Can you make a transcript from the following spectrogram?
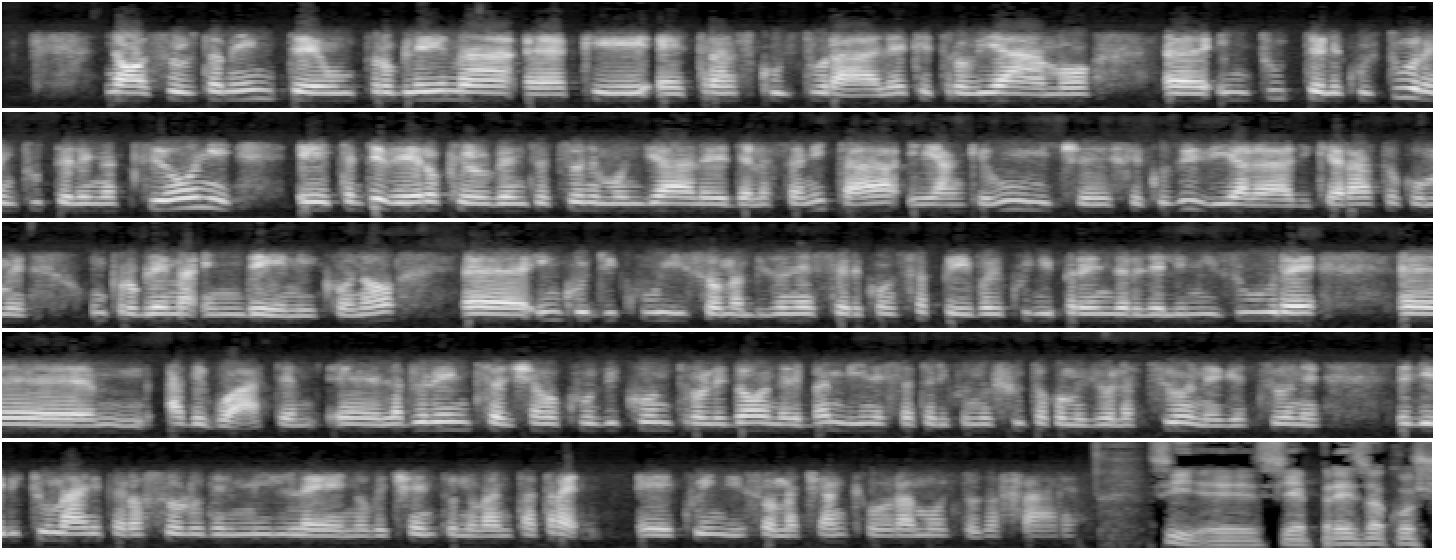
No, assolutamente un problema eh, che è transculturale, che troviamo eh, in tutte le culture, in tutte le nazioni e tant'è vero che l'Organizzazione Mondiale della Sanità e anche UNICEF e così via l'ha dichiarato come un problema endemico no? eh, cui, di cui insomma, bisogna essere consapevoli e quindi prendere delle misure eh, adeguate. La violenza diciamo così, contro le donne e le bambine è stata riconosciuta come violazione e negazione dei diritti umani però solo nel 1993 e quindi insomma c'è ancora molto da fare. Sì, eh, si è preso coscienza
